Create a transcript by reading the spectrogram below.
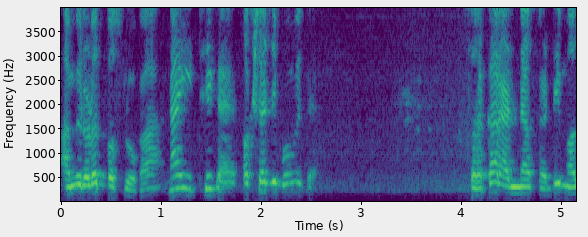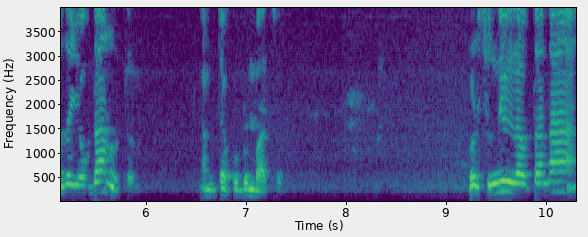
आम्ही रडत बसलो का? नाही ठीक आहे. पक्षाची भूमिका आहे. सरकार आणण्यासाठी माझं योगदान होतं आमच्या कुटुंबाचं. पण सुनील राऊतांना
